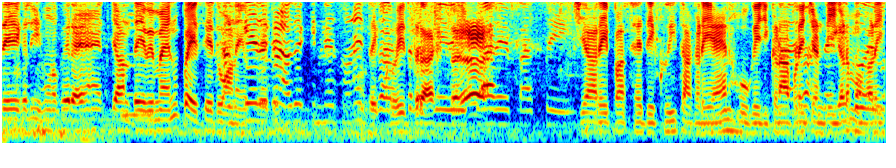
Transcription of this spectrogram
ਦੇਖ ਲਈ ਹੁਣ ਫਿਰ ਐ ਜਾਂਦੇ ਵੇ ਮੈਂ ਇਹਨੂੰ ਪੈਸੇ ਦਵਾਣੇ ਅੱਗੇ ਦਿਖਾ ਦੇ ਕਿੰਨੇ ਸੋਹਣੇ ਦੇਖੋ ਇਹ ਦਰਖਤ। ਚਾਰੇ ਪਾਸੇ। ਚਾਰੇ ਪਾਸੇ ਦੇਖੋ ਹੀ ਤਕੜੇ ਐਨ ਹੋ ਗਏ ਜਿਕਣਾ ਆਪਣੇ ਚੰਡੀਗੜ੍ਹ ਮੋਹਾਲੀ।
